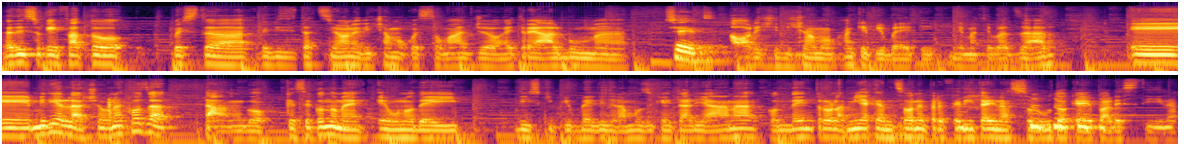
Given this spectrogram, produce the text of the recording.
adesso che hai fatto questa rivisitazione, diciamo questo omaggio ai tre album sì. storici, diciamo anche più belli di Mattia Bazar e mi riallaccio a una cosa tango, che secondo me è uno dei dischi più belli della musica italiana, con dentro la mia canzone preferita in assoluto che è Palestina.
